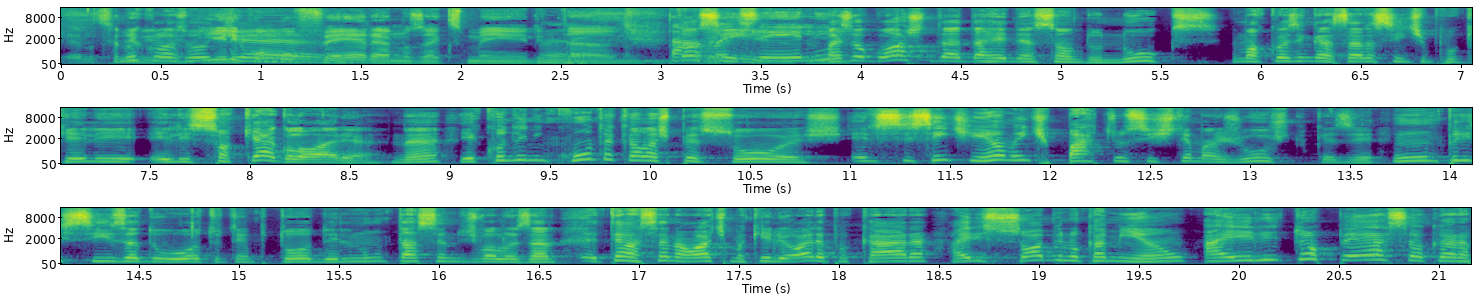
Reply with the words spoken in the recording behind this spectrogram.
Eu não sei o nome Nicholas. Holt E ele é- como fera nos X-Men, ele tá... Tá, então, assim, mas ele... Mas eu gosto da, da redenção do Nux. Uma coisa engraçada, assim, tipo, que ele, ele só quer a glória, né? E quando ele encontra aquelas pessoas, ele se sente realmente parte de um sistema justo. Quer dizer, um precisa do outro o tempo todo, ele não tá sendo desvalorizado. Tem uma cena ótima que ele olha pro cara, aí ele sobe no caminhão, aí ele tropeça, o cara.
